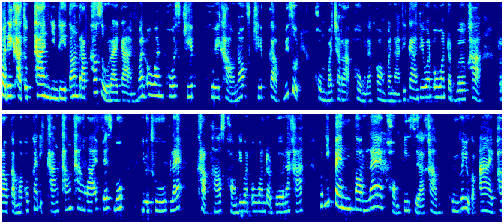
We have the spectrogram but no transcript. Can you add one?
วัสดีค่ะทุกท่านยินดีต้อนรับเข้าสู่รายการวันโอวันโพสคลิปคุยข่าวนอกคลิปกับวิสุทธ์คมวัชระพงษ์และกองบรรณาธิการที่วันโอวันดอทเวค่ะ เรากลับมาพบกันอีกครั้งทั้งทางไลฟ์ Facebook YouTube และ Clubhouse ของ d 1 0 1 w o r l d นะคะ วันนี้เป็นตอนแรกของปีเสือค่ะ คุณก็อยู่กับอ้าย ภา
